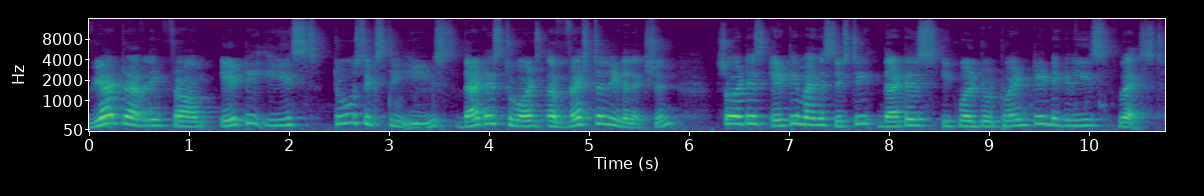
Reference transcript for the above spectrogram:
we are traveling from 80 east to 60 east, that is towards a westerly direction so it is 80 minus 60 that is equal to 20 degrees west.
